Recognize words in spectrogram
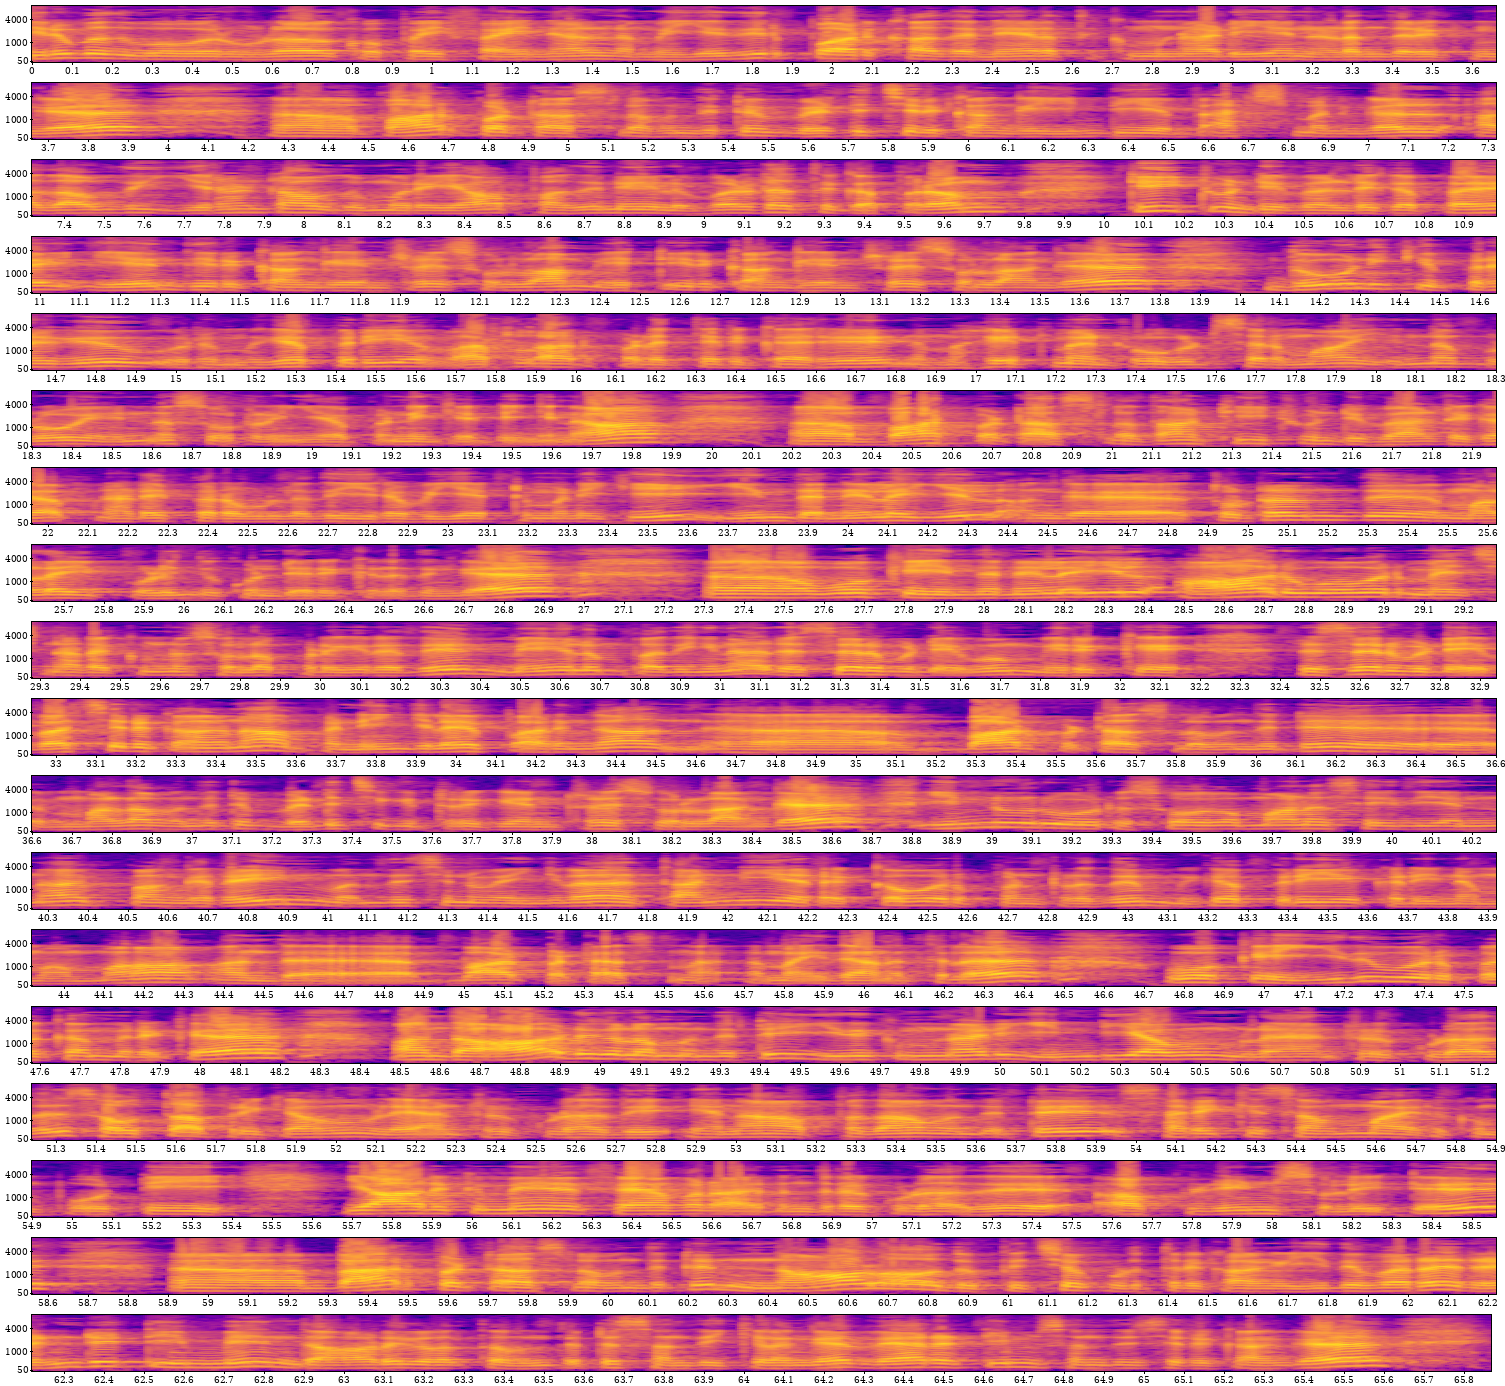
இருபது ஓவர் உலகக்கோப்பை ஃபைனல் நம்ம எதிர்பார்க்காத நேரத்துக்கு முன்னாடியே நடந்திருக்குங்க. பார்பட்டாஸில் வந்துட்டு வெடிச்சிருக்காங்க இந்திய பேட்ஸ்மேன்கள் அதாவது இரண்டாவது முறையாக பதினேழு வருடத்துக்கு அப்புறம் டி ட்வெண்ட்டி வேர்ல்டு கப்பை ஏந்திருக்காங்க என்றே சொல்லலாம் எட்டியிருக்காங்க என்றே சொல்லாங்க. தோனிக்கு பிறகு ஒரு மிகப்பெரிய வரலாறு படைத்திருக்காரு நம்ம ஹிட்மேன் ரோஹித் சர்மா. என்ன ப்ரோ என்ன சொல்கிறீங்க அப்படின்னு கேட்டிங்கன்னா பார்பட்டாஸில் தான் டி டுவெண்ட்டி வேர்ல்டு கப் நடைபெற உள்ளது இரவு எட்டு மணிக்கு. இந்த நிலையில் அங்கே தொடர்ந்து மழை பொழிந்து கொண்டிருக்கிறதுங்க. ஓகே இந்த நிலையில் ஆறு ஓவர் மேட்ச் நடக்கும்னு சொல்லப்படுகிறது. மேலும் பார்த்தீங்கன்னா ரிசர்வ் டேவும் இருக்குது ரிசர்வ் டே வச்சிருக்காங்கன்னா அப்போ நீங்களே பாருங்கள் அந்த பார்பட்டாஸில் வந்துட்டு மழை வந்துட்டு வெடிச்சுக்கிட்டு இருக்கு என்று சொல்லாங்க. இன்னொரு ஒரு சோகமான செய்தி என்ன? இப்போ அங்கே ரெயின் வந்துச்சுன்னு வைங்களேன் தண்ணியை ரெக்கவர் பண்ணுறது மிகப்பெரிய கடினமாமா அந்த பார்பட்டாஸ் ம மைதானத்தில். ஓகே இது ஒரு பக்கம் இருக்க. அந்த ஆடுகளை வந்துட்டு இதுக்கு முன்னாடி இந்தியாவும் விளையாண்டுருக்கூடாது சவுத் ஆப்பிரிக்காவும் விளையாண்டுருக்கூடாது ஏன்னா அப்போ தான் வந்துட்டு சரிக்கு சமமாக இருக்கும் போட்டி. யாருக்குமே ஃபேவராக இருந்துடக்கூடாது அப்படின்னு சொல்லிட்டு பேர்பட்டாஸில் வந்துட்டு நாலாவது பிச்சை கொடுத்துருக்காங்க. இதுவரை ரெண்டு டீமே இந்த ஆடுகளத்தை வந்துட்டு சந்திக்கலைங்க. வேறு டீம் சந்திச்சிருக்காங்க.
